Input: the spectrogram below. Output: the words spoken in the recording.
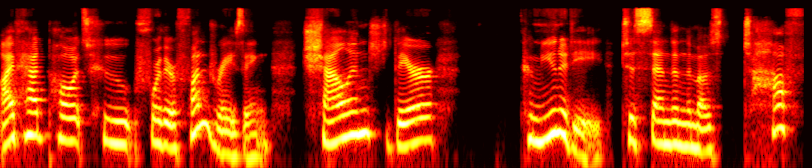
I've had poets who, for their fundraising, challenged their community to send them the most tough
